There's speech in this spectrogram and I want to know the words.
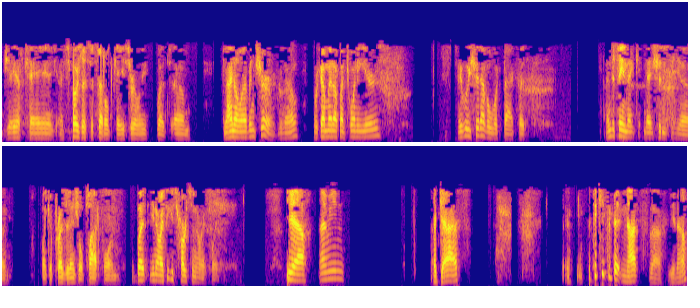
JFK. I suppose that's a settled case, really. But um 9/11, sure. You know, we're coming up on 20 years. Maybe we should have a look back, but I'm just saying that that shouldn't be a like a presidential platform. But you know, I think his heart's in the right place. Yeah, I mean, I guess. I think he's a bit nuts, though. You know.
